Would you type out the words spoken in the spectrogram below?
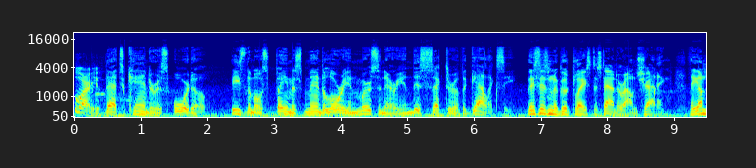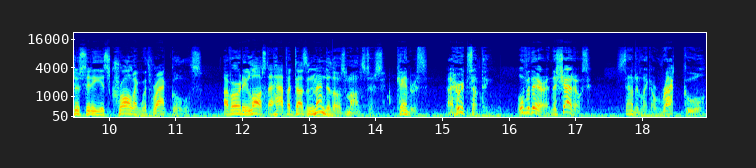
Who are you? That's Canderous Ordo. He's the most famous Mandalorian mercenary in this sector of the galaxy. This isn't a good place to stand around chatting. The Undercity is crawling with Rakghouls. I've already lost a half a dozen men to those monsters. Canderous, I heard something. Over there, in the shadows. Sounded like a Rakghoul.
